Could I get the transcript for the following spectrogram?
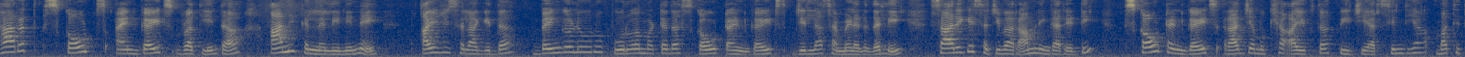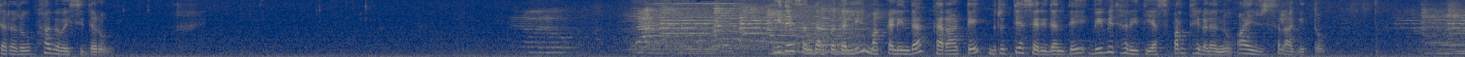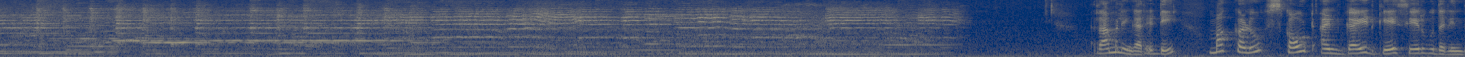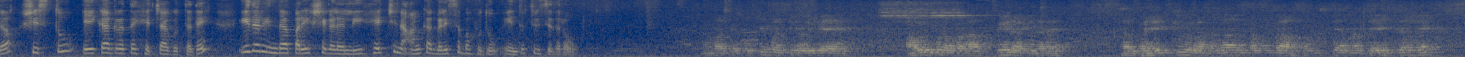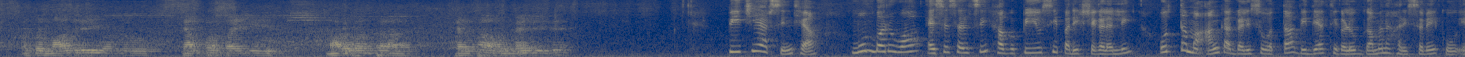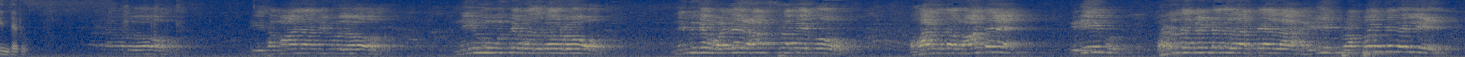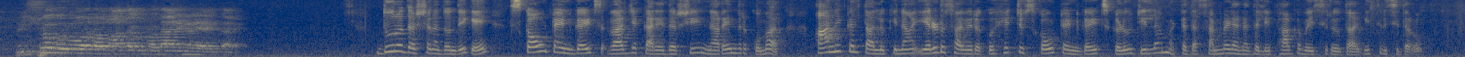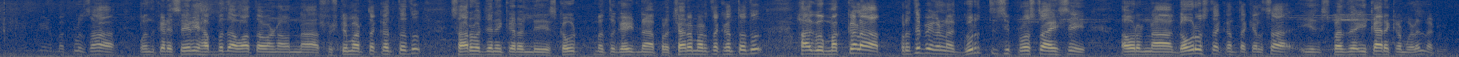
Bharat scouts and guides ವತಿಯಿಂದ ಆನೇಕಲ್ನಲ್ಲಿ ನಿನ್ನೆ ಆಯೋಜಿಸಲಾಗಿದ್ದ ಬೆಂಗಳೂರು ಪೂರ್ವ ಮಟ್ಟದ ಸ್ಕೌಟ್ ಅಂಡ್ ಗೈಡ್ಸ್ ಜಿಲ್ಲಾ ಸಮ್ಮೇಳನದಲ್ಲಿ ಸಾರಿಗೆ ಸಚಿವ ರಾಮಲಿಂಗಾರೆಡ್ಡಿ, ಸ್ಕೌಟ್ ಅಂಡ್ ಗೈಡ್ಸ್ ರಾಜ್ಯ ಮುಖ್ಯ ಆಯುಕ್ತ ಪಿಜಿಆರ್ ಸಿಂಧ್ಯಾ ಮತ್ತಿತರರು ಭಾಗವಹಿಸಿದ್ದರು ಇದೇ ಸಂದರ್ಭದಲ್ಲಿ ಮಕ್ಕಳಿಂದ ಕರಾಟೆ, ನೃತ್ಯ ಸೇರಿದಂತೆ ವಿವಿಧ ರೀತಿಯ ಸ್ಪರ್ಧೆಗಳನ್ನು ಆಯೋಜಿಸಲಾಗಿತ್ತು. ರಾಮಲಿಂಗಾರೆಡ್ಡಿ ಮಕ್ಕಳು ಸ್ಕೌಟ್ ಅಂಡ್ ಗೈಡ್ಗೆ ಸೇರುವುದರಿಂದ ಶಿಸ್ತು ಏಕಾಗ್ರತೆ ಹೆಚ್ಚಾಗುತ್ತದೆ. ಇದರಿಂದ ಪರೀಕ್ಷೆಗಳಲ್ಲಿ ಹೆಚ್ಚಿನ ಅಂಕ ಗಳಿಸಬಹುದು ಎಂದು ತಿಳಿಸಿದರು. ಸ್ವಲ್ಪ ಹೆಚ್ಚು ಅನುದಾನ ತಗೊಂಡು ಆ ಸಂಸ್ಥೆಯನ್ನು ದೇಶದಲ್ಲೇ ಮತ್ತು ಮಾದರಿ ಒಂದು ಕ್ಯಾಂಪಸ್ ಆಗಿ ಮಾಡುವಂಥ ಕೆಲಸ ಅವರ ಮೇಲೆ ಇದೆ ಪಿಜಿಆರ್ ಸಿಂಧ್ಯಾ ಮುಂಬರುವ ಎಸ್ಎಸ್ಎಲ್ಸಿ ಹಾಗೂ ಪಿಯುಸಿ ಪರೀಕ್ಷೆಗಳಲ್ಲಿ ಉತ್ತಮ ಅಂಕ ಗಳಿಸುವತ್ತ ವಿದ್ಯಾರ್ಥಿಗಳು ಗಮನ ಹರಿಸಬೇಕು, ಎಂದರು. ಈ ಸಮಾಜ ನೀವು ಮುಂದೆ ಬದುಕೋರು ನಿಮಗೆ ಒಳ್ಳೆ ರಾಷ್ಟ್ರ ಬೇಕು. ಭಾರತ ಮಾತೆ ಇಡೀ ಭರತ ಅಷ್ಟೇ ಅಲ್ಲ, ಇಡೀ ಪ್ರಪಂಚದಲ್ಲಿ ವಿಶ್ವಗುರು ಅನ್ನೋ ಮಾತನ್ನು ಪ್ರಧಾನಿಗಳು ಹೇಳ್ತಾರೆ. ದೂರದರ್ಶನದೊಂದಿಗೆ ಸ್ಕೌಟ್ ಅಂಡ್ ಗೈಡ್ಸ್ ರಾಜ್ಯ ಕಾರ್ಯದರ್ಶಿ ನರೇಂದ್ರ ಕುಮಾರ್, ಆನೇಕಲ್ ತಾಲೂಕಿನ ಎರಡು ಸಾವಿರಕ್ಕೂ ಹೆಚ್ಚು ಸ್ಕೌಟ್ ಅಂಡ್ ಗೈಡ್ಸ್ಗಳು ಜಿಲ್ಲಾ ಮಟ್ಟದ ಸಮ್ಮೇಳನದಲ್ಲಿ ಭಾಗವಹಿಸಿರುವುದಾಗಿ ತಿಳಿಸಿದರು. ಮಕ್ಕಳು ಸಹ ಒಂದು ಕಡೆ ಸೇರಿ ಹಬ್ಬದ ವಾತಾವರಣವನ್ನು ಸೃಷ್ಟಿ ಮಾಡ್ತಕ್ಕಂಥದ್ದು, ಸಾರ್ವಜನಿಕರಲ್ಲಿ ಸ್ಕೌಟ್ ಮತ್ತು ಗೈಡ್ನ ಪ್ರಚಾರ ಮಾಡ್ತಕ್ಕಂಥದ್ದು, ಹಾಗೂ ಮಕ್ಕಳ ಪ್ರತಿಭೆಗಳನ್ನ ಗುರುತಿಸಿ ಪ್ರೋತ್ಸಾಹಿಸಿ ಅವರನ್ನು ಗೌರವಿಸ್ತಕ್ಕಂಥ ಕೆಲಸ ಈ ಸ್ಪರ್ಧೆ, ಈ ಕಾರ್ಯಕ್ರಮಗಳಲ್ಲಿ ನಡೆಯುತ್ತೆ.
